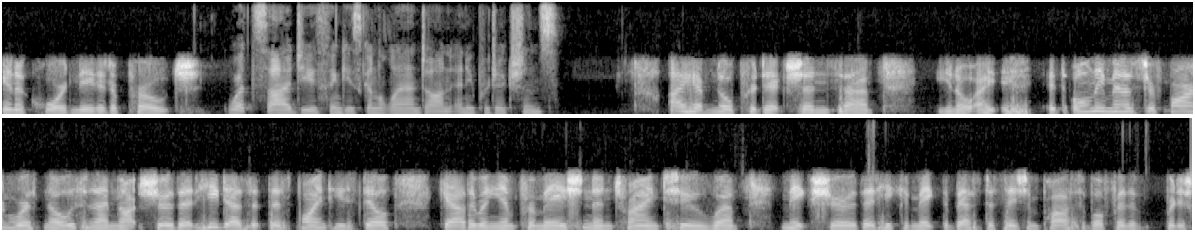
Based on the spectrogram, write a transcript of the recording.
in a coordinated approach. What side do you think he's going to land on? Any predictions? I have no predictions. Uh, you know, I it only Minister Farnworth knows, and I'm not sure that he does at this point. He's still gathering information and trying to uh, make sure that he can make the best decision possible for the British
